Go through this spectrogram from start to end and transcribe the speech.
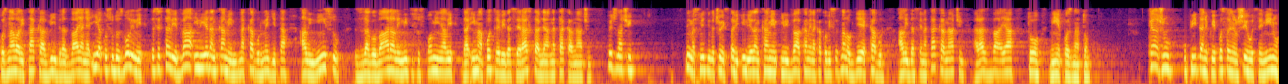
poznavali takav vid razdvajanja, iako su dozvolili da se stavi dva ili jedan kamen na kabur Medjita, ali nisu zagovarali, niti su spominjali da ima potrebe da se rastavlja na takav način. Već znači, nima smetni da čovjek stavi ili jedan kamen ili dva kamena kako bi se znalo gdje je kabur, ali da se na takav način razdvaja, to nije poznato. Kažu u pitanju koji je postavljeno šehu Seminu,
